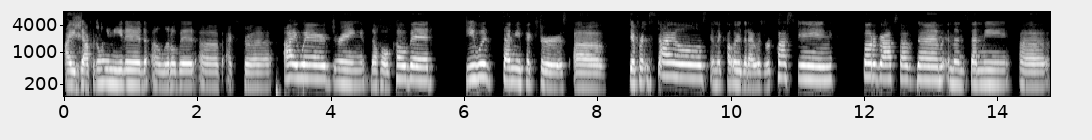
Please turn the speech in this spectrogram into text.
I definitely needed a little bit of extra eyewear during the whole COVID. She would send me pictures of different styles and the color that I was requesting, photographs of them, and then send me a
